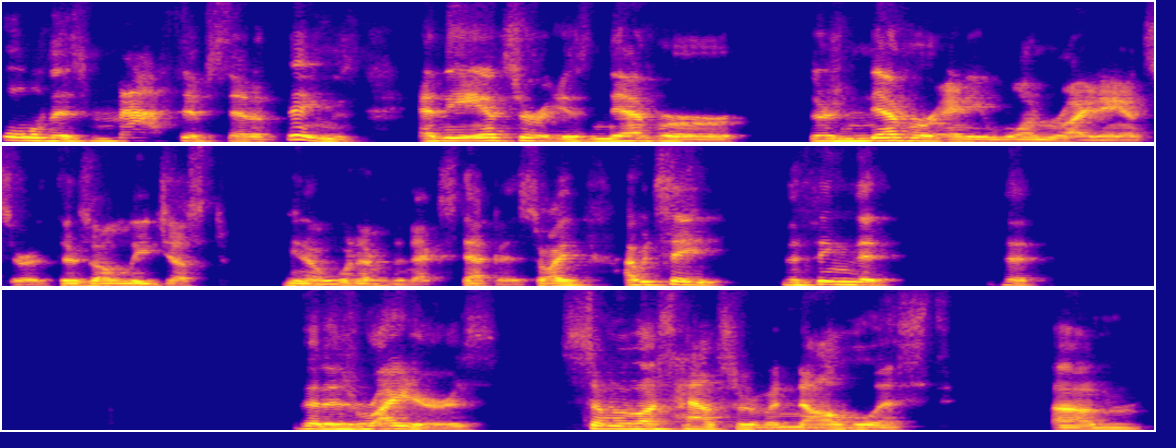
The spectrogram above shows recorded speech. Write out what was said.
all this massive set of things and the answer is never there's never any one right answer. There's only just you know whatever the next step is. So I I would say the thing that that that as writers, some of us have sort of a novelist um,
